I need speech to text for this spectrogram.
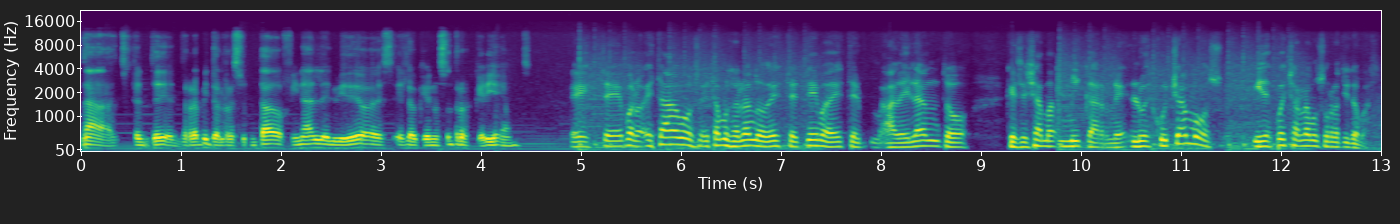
nada, te, repito, el resultado final del video es, lo que nosotros queríamos. Este, bueno, estábamos, estamos hablando de este tema, de este adelanto que se llama Mi carne. Lo escuchamos y después charlamos un ratito más.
